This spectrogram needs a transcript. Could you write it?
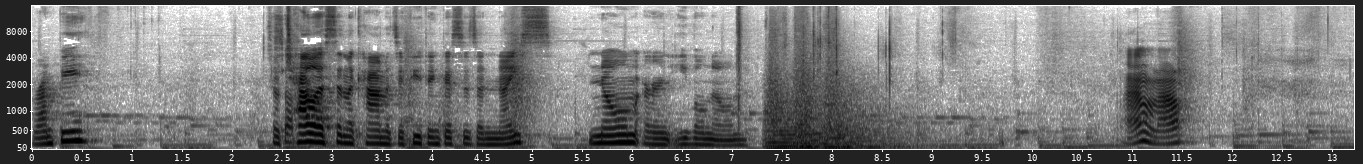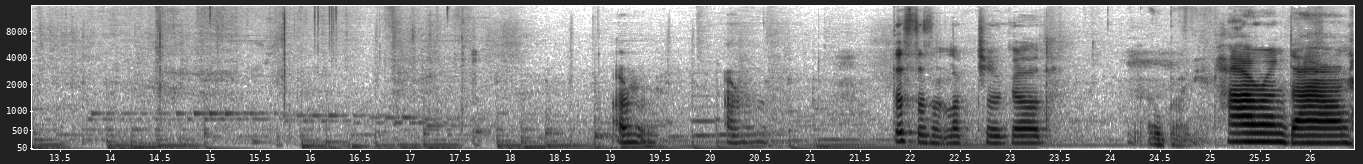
Grumpy? So, So- tell us in the comments if you think this is a nice gnome or an evil gnome. I don't know. This doesn't look too good. Oh boy. Powering down.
